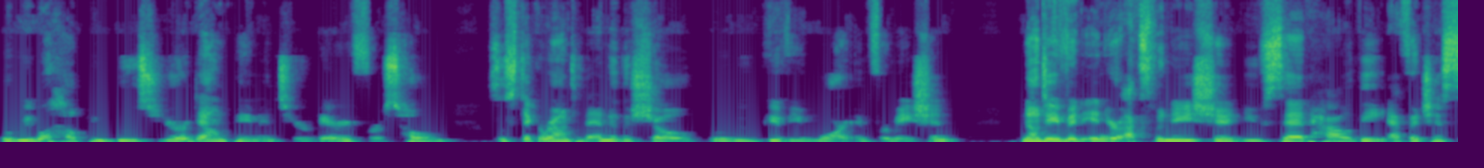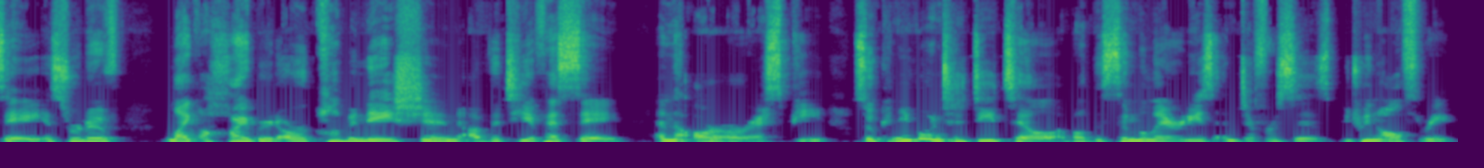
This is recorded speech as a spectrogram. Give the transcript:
where we will help you boost your down payment to your very first home. So stick around to the end of the show where we will give you more information. Now, David, in your explanation, you said how the FHSA is sort of like a hybrid or a combination of the TFSA and the mm-hmm. RRSP. So can you go into detail about the similarities and differences between all three?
